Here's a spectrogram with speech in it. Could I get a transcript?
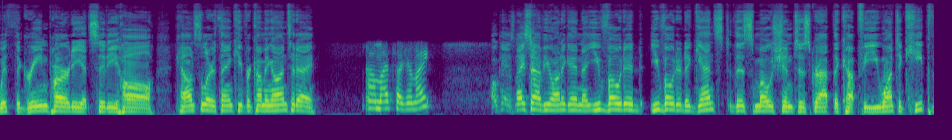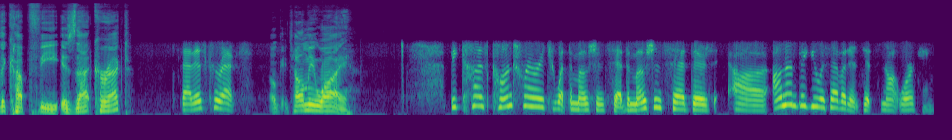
with the Green Party at City Hall. Councillor, thank you for coming on today. Oh, my pleasure, Mike. Okay, it's nice to have you on again. Now, you voted you voted against this motion to scrap the cup fee. You want to keep the cup fee. Is that correct? That is correct. Okay, tell me why. Because contrary to what the motion said, the motion said there's uh, unambiguous evidence it's not working.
